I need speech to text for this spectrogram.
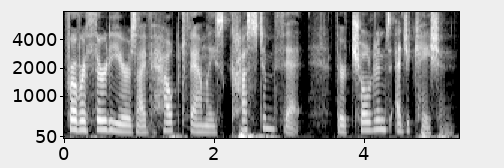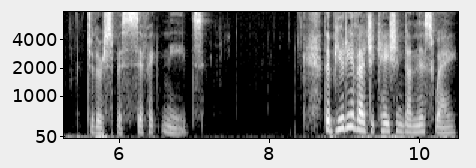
For over 30 years, I've helped families custom fit their children's education to their specific needs. The beauty of education done this way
